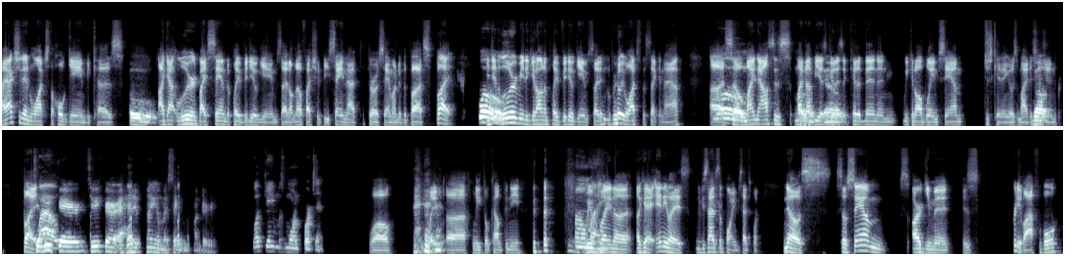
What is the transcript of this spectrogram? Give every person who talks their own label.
Speaker 1: I actually didn't watch the whole game because
Speaker 2: Oh,
Speaker 1: I got lured by Sam to play video games. I don't know if I should be saying that to throw Sam under the bus, but he did lure me to get on and play video games, so I didn't really watch the second half. Uh, so my analysis might not
Speaker 2: oh
Speaker 1: be as good as it could have been, and we can all blame Sam. Just kidding, it was my
Speaker 2: Well,
Speaker 1: decision. But
Speaker 2: to
Speaker 3: Wow.
Speaker 2: be fair, to be fair, I had
Speaker 3: What
Speaker 2: it playing on my second monitor.
Speaker 3: what game was more important?
Speaker 1: well, we played uh Lethal Company.
Speaker 3: Oh
Speaker 1: We were
Speaker 3: my.
Speaker 1: playing uh okay, anyways, besides the point, besides the point. No, so Sam's argument is pretty laughable.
